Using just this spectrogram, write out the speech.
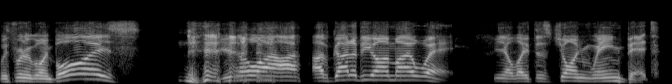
with Bruno going, "Boys, you know I, I've got to be on my way." You know, like this John Wayne bit.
